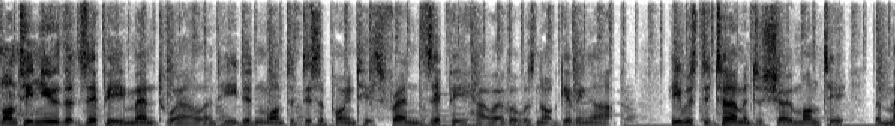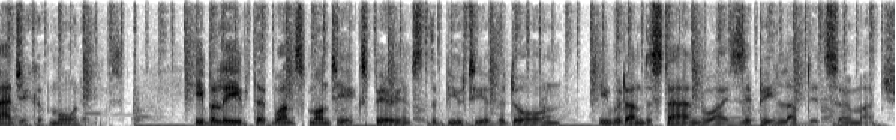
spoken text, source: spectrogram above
Monty knew that Zippy meant well, and he didn't want to disappoint his friend. Zippy, however, was not giving up. He was determined to show Monty the magic of mornings. He believed that once Monty experienced the beauty of the dawn, he would understand why Zippy loved it so much.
